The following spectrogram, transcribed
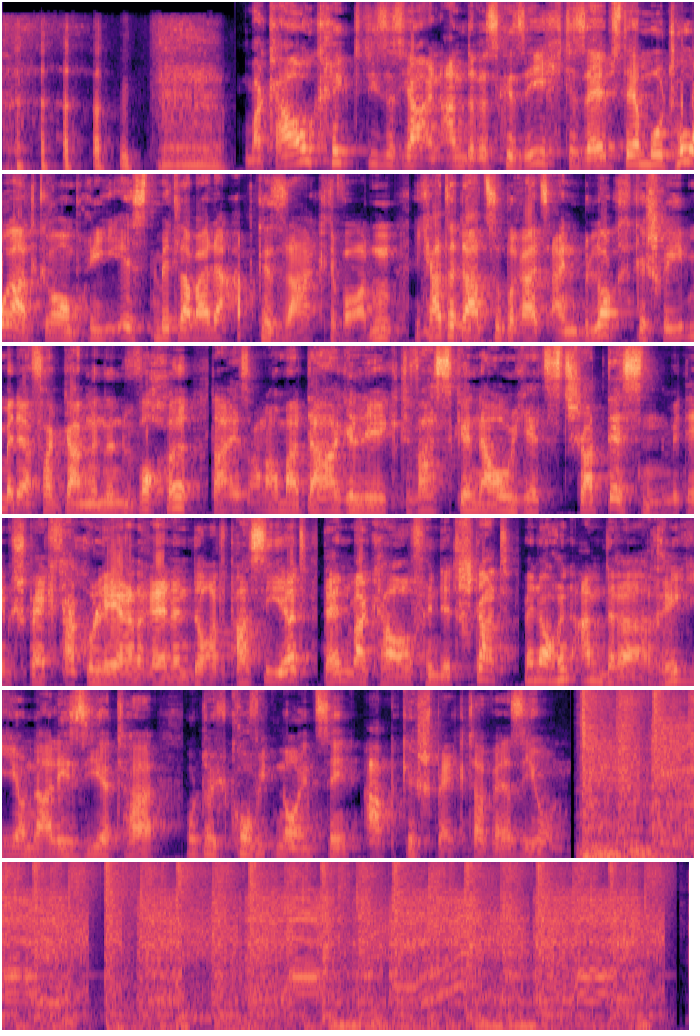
Macau kriegt dieses Jahr ein anderes Gesicht. Selbst der Motorrad Grand Prix ist mittlerweile abgesagt worden. Ich hatte dazu bereits einen Blog geschrieben in der vergangenen Woche. Da ist auch nochmal dargelegt, was genau jetzt stattdessen mit dem spektakulären Rennen dort passiert. Denn Macau findet statt, wenn auch in anderer regionalisierter und durch Covid-19 abgespeckter Version.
